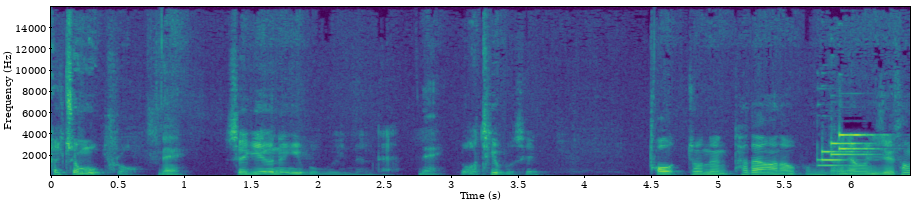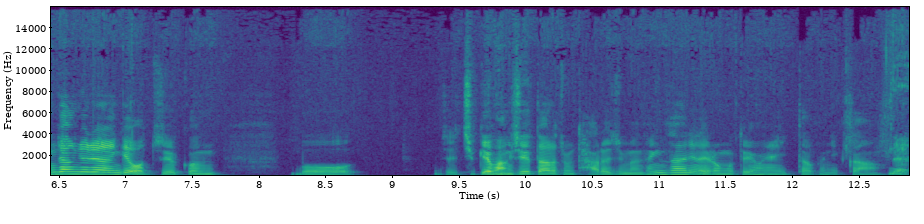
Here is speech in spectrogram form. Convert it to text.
8.5% 네. 세계은행이 보고 있는데 네. 어떻게 보세요? 어, 저는 타당하다고 봅니다. 왜냐면 이제 성장률이라는 게 어쨌건 뭐 이제 집계 방식에 따라 좀 다르지만 생산이나 이런 것도 영향이 있다 보니까 네.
